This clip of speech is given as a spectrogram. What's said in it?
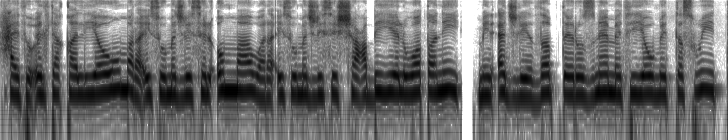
حيث التقى اليوم رئيس مجلس الأمة ورئيس مجلس الشعبي الوطني من أجل ضبط رزنامة يوم التصويت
